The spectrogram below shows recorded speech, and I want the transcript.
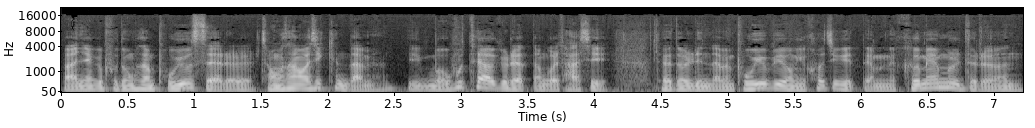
만약에 부동산 보유세를 정상화시킨다면 이뭐 후퇴하기로 했던 걸 다시 되돌린다면 보유 비용이 커지기 때문에 그 매물들은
